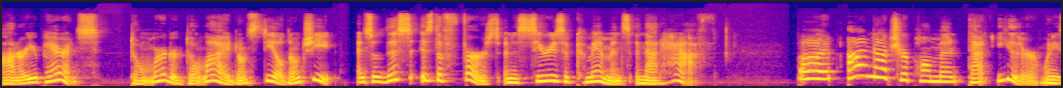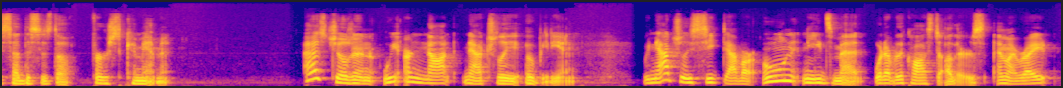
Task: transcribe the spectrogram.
Honor your parents. Don't murder. Don't lie. Don't steal. Don't cheat. And so this is the first in a series of commandments in that half. But I'm not sure Paul meant that either when he said this is the first commandment. As children, we are not naturally obedient. We naturally seek to have our own needs met, whatever the cost to others. Am I right?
